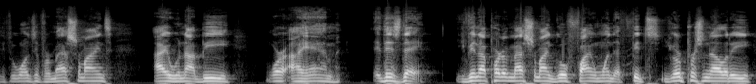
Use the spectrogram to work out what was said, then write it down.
If it wasn't for masterminds, I would not be where I am this day. If you're not part of a mastermind, go find one that fits your personality,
